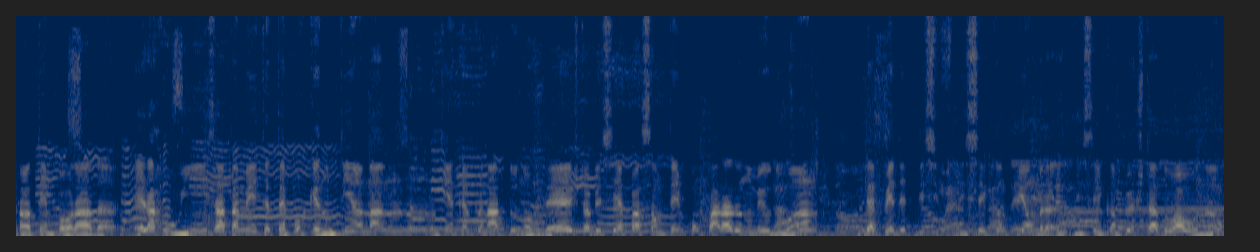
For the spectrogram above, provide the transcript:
para a temporada era ruim, exatamente até porque não tinha, não, não tinha campeonato do Nordeste, a ABC ia passar um tempo comparado no meio do ano, independente de, se, de ser campeão de ser campeão estadual ou não,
